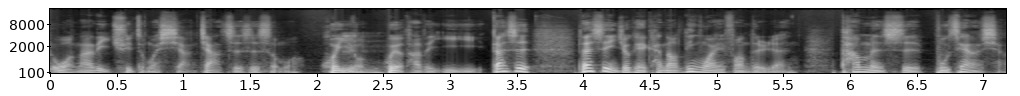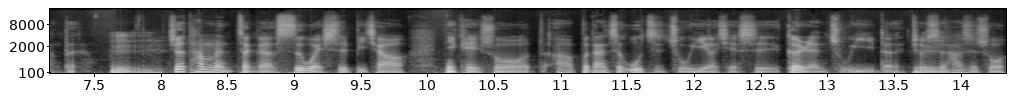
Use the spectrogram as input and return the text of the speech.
往哪里去？怎么想？价值是什么？会有会有它的意义。但是，但是你就可以看到另外一方的人，他们是不这样想的。嗯，就他们整个思维是比较，你可以说啊，不单是物质主义，而且是个人主义的。就是他是说，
